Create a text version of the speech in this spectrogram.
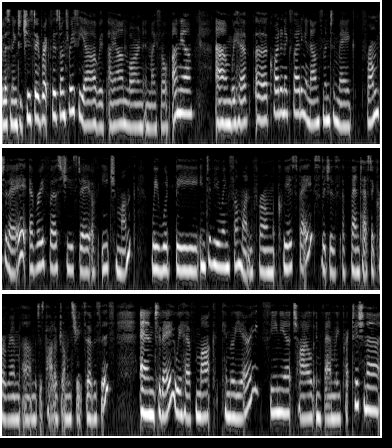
You're listening to Tuesday Breakfast on 3CR with Ayan, Lauren, and myself, Anya. Um, we have uh, quite an exciting announcement to make from today. Every first Tuesday of each month, we would be interviewing someone from Queer Space, which is a fantastic program um, which is part of Drummond Street Services. And today we have Mark Camilleri, Senior Child and Family Practitioner,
